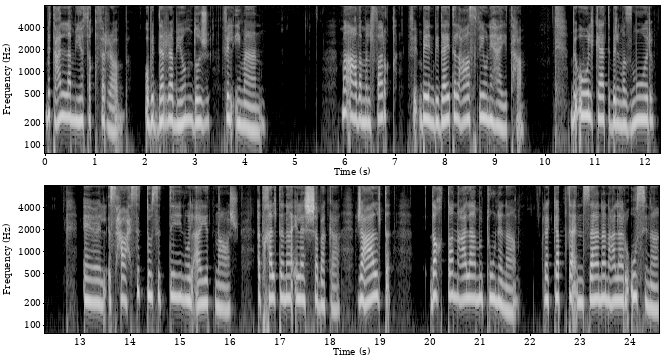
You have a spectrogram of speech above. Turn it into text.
بتعلم يثق في الرب. وبتدرب ينضج في الإيمان. ما أعظم الفرق بين بداية العاصفة ونهايتها؟ بيقول كاتب المزمور آه، الإصحاح 66 والآية 12 أدخلتنا إلى الشبكة. جعلت ضغطا على متوننا. ركبت إنسانا على رؤوسنا.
